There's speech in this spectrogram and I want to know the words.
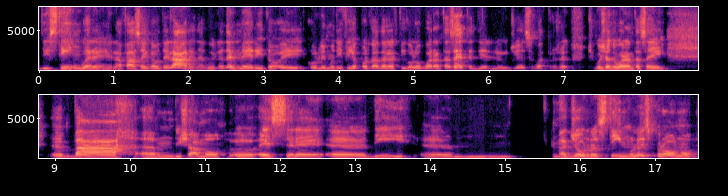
distinguere la fase cautelare da quella del merito e con le modifiche apportate all'articolo 47 del GS 546 eh, va a ehm, diciamo eh, essere di ehm, maggior stimolo e sprono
